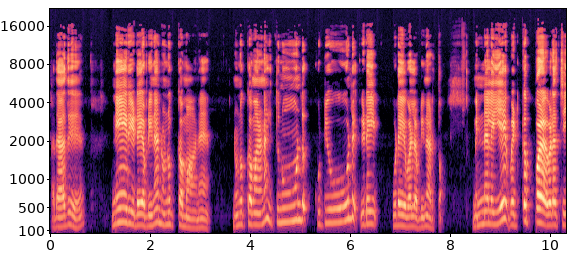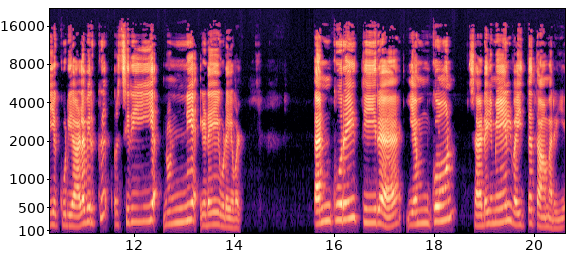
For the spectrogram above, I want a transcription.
அதாவது நேரிடை அப்படின்னா நுணுக்கமான. நுணுக்கமான இத்தினூண்டு குட்டியூண்டு இடை உடையவள் அப்படின்னு அர்த்தம். மின்னலையே வெட்கப்பட செய்யக்கூடிய அளவிற்கு ஒரு சிறிய நுண்ணிய இடையை உடையவள். தன்குறை தீர எம்கோன் சடைமேல் வைத்த தாமரையே.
